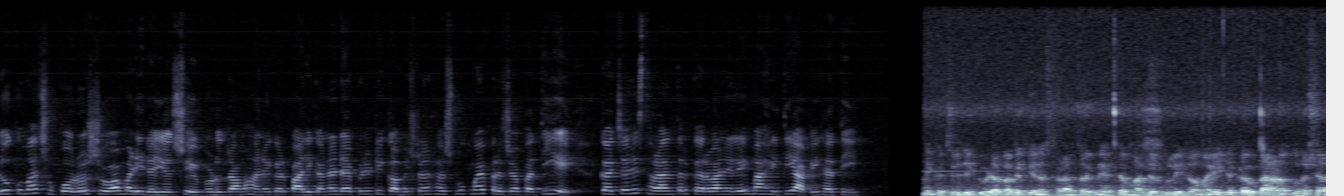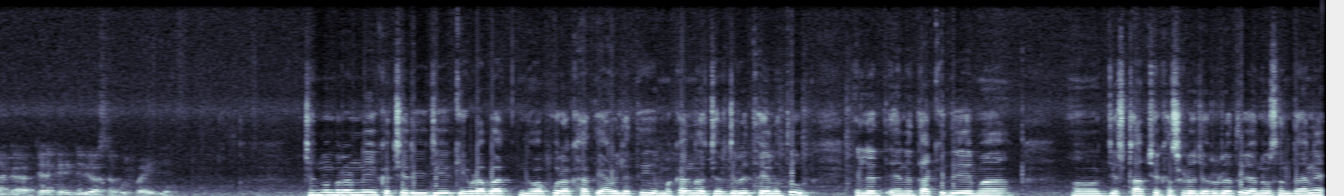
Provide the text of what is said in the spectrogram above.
લોકોમાં છૂપો રોષ જોવા મળી રહ્યો છે. વડોદરા મહાનગરપાલિકાના ડેપ્યુટી કમિશનર હસમુખભાઈ પ્રજાપતિએ કચેરી સ્થળાંતર કરવાને લઈ માહિતી આપી હતી. કચેરી જે કેવડા બાગ હતી સ્થળાંતર કરીને અત્યારે માજલપુર લઈ જવામાં આવી છે. કયું કારણ હતું ને શેના અત્યારે કઈ રીતની વ્યવસ્થા ગોઠવાઈ છે? જન્મમરણની કચેરી જે કેવડાબાદ નવાપુરા ખાતે આવેલી હતી, એ મકાન જર્જરિત થયેલ હતું. એટલે એને તાકીદે એમાં જે સ્ટાફ છે, ખસેડો જરૂર હતો. એ અનુસંધાને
